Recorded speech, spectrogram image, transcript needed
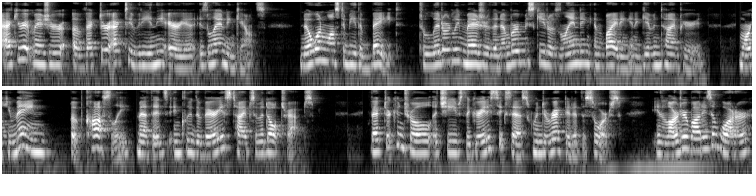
accurate measure of vector activity in the area is landing counts. No one wants to be the bait to literally measure the number of mosquitoes landing and biting in a given time period. More humane, but costly, methods include the various types of adult traps. Vector control achieves the greatest success when directed at the source. In larger bodies of water,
